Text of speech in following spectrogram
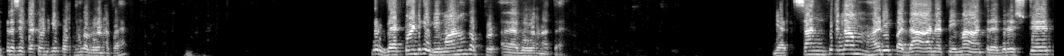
इस तरह से वैकुंठ के पौधों का विवरण आता है। और वैकुंठ के विमानों का विवरण आता है। यत्सङ्कुलम् हरिपदानतिमात्र दृष्टिर्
